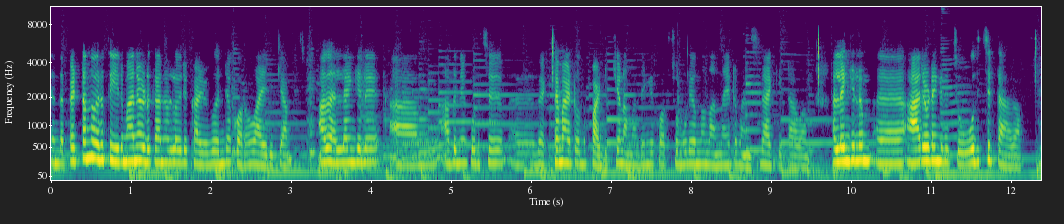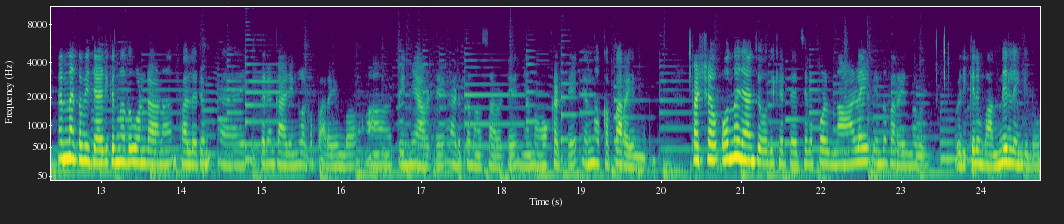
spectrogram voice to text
എന്താ പെട്ടെന്ന് ഒരു തീരുമാനം എടുക്കാനുള്ള ഒരു കഴിവിന്റെ കുറവായിരിക്കാം. അതല്ലെങ്കിൽ അതിനെക്കുറിച്ച് വ്യക്തമായിട്ടൊന്ന് പഠിക്കണം. അല്ലെങ്കിൽ കുറച്ചും കൂടി ഒന്ന് നന്നായിട്ട് മനസ്സിലാക്കിയിട്ടാവാം. അല്ലെങ്കിലും ആരോടെങ്കിലും ചോദിച്ചിട്ടാകാം എന്നൊക്കെ വിചാരിക്കുന്നത് കൊണ്ടാണ് പലരും ഇത്തരം കാര്യങ്ങളൊക്കെ പറയുമ്പോൾ പിന്നെ ആവട്ടെ അടുത്ത മാസം ആവട്ടെ ഞാൻ നോക്കട്ടെ എന്നൊക്കെ പറയുന്നത്. പക്ഷെ ഒന്ന് ഞാൻ ചോദിക്കട്ടെ ചിലപ്പോൾ നാളെ എന്ന് പറയുന്നത് ഒരിക്കലും വന്നില്ലെങ്കിലോ?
